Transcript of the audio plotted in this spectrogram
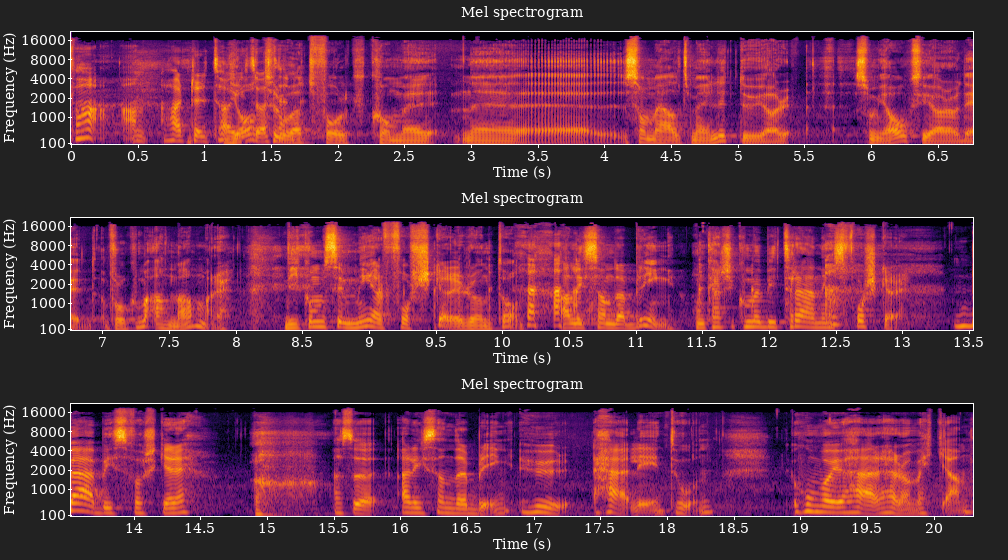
fan har du tagit Jag åt tror henne? att folk kommer, eh, som med allt möjligt du gör, som jag också gör av det, folk kommer anamma det. Vi kommer se mer forskare runt om. Alexandra Bring, hon kanske kommer bli träningsforskare. Bebisforskare. Alltså Alexandra Bring, hur härlig är inte hon? Hon var ju här häromveckan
